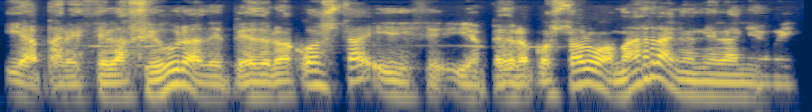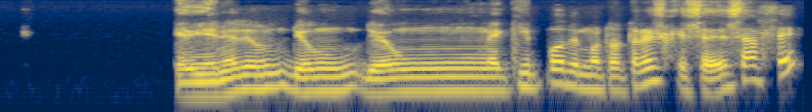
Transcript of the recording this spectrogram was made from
y aparece la figura de Pedro Acosta y, dice, y a Pedro Acosta lo amarran en el año 20, que viene de un, de un, de un equipo de Moto 3 que se deshace,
